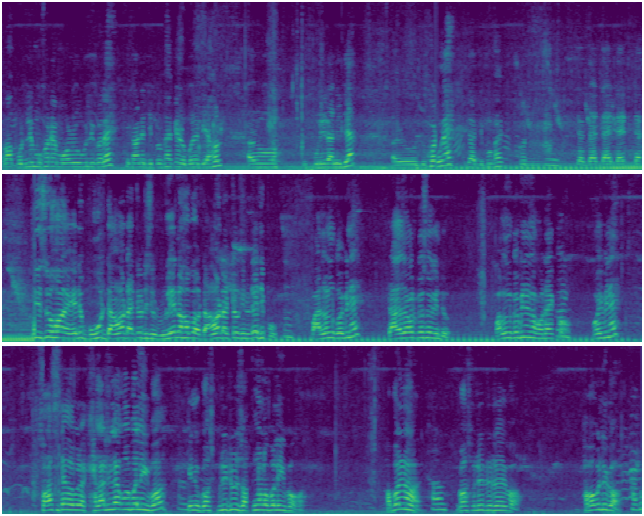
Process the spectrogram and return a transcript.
আমাৰ পদূলি মুখতে মই ৰুওঁ বুলি ক'লে। সেইকাৰণে ডিপু ভাইকে ৰুবলৈ দিয়া হ'ল। আৰু পুলি এটা নিদিয়া আৰু দুখন কোনে? এতিয়া ডিপু ভাইক দিছোঁ হয়। এইটো বহুত ডাঙৰ দায়িত্ব দিছোঁ। ৰুলেই নহ'ব। ডাঙৰ দায়িত্ব কিন্তু দেই ডিপু পালন কৰিবিনে ৰাইজৰ কৈছোঁ কিন্তু। পালন কৰিবিনে নকওঁ ডাইৰেক্ট কওঁ কৰিবিনে চোৱা চিতা কৰিব লাগিব খেলা ধূলা কৰিব লাগিব। কিন্তু গছপুলিটোৰ যত্ন ল'ব লাগিব আকৌ হ'বনে নহয়? গছপুলিটো ধৰিব। হ'ব বুলি ক? হ'ব।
